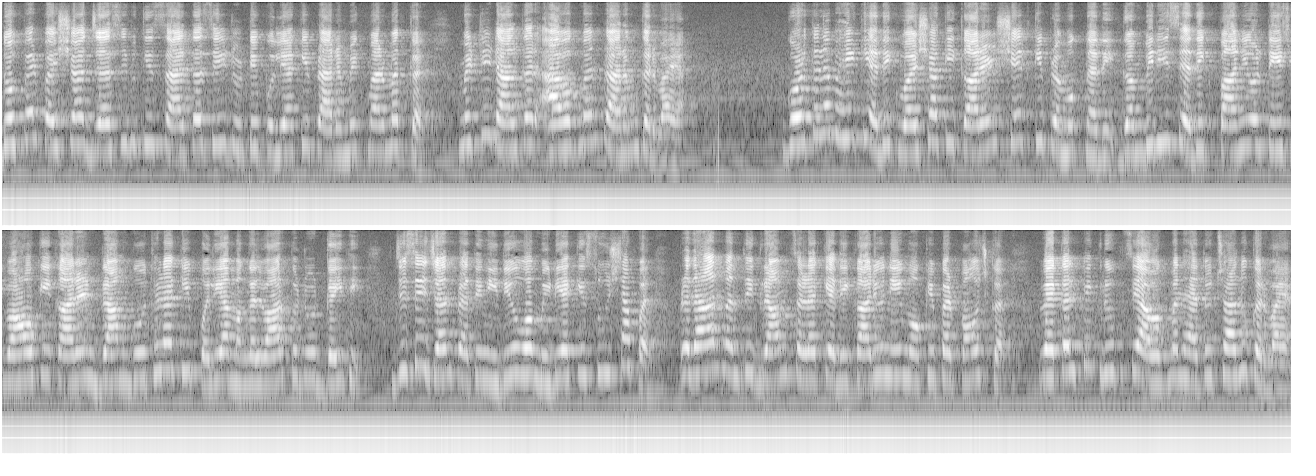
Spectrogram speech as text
दोपहर पश्चात जेसीबी की सहायता से टूटी पुलिया की प्रारंभिक मरम्मत कर मिट्टी डालकर आवागमन प्रारंभ करवाया। गौरतलब है कि अधिक वर्षा के कारण क्षेत्र की प्रमुख नदी गंभीरी से अधिक पानी और तेज बहाव के कारण ग्राम गोथड़ा की पुलिया मंगलवार को टूट गई थी, जिसे जन प्रतिनिधियों व मीडिया की सूचना पर प्रधानमंत्री ग्राम सड़क के अधिकारियों ने मौके पर पहुंचकर वैकल्पिक रूप से आवागमन हेतु चालू करवाया।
